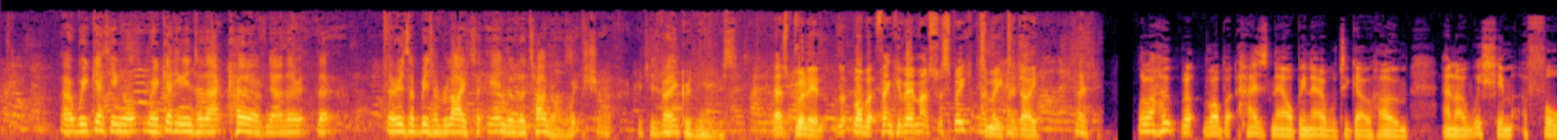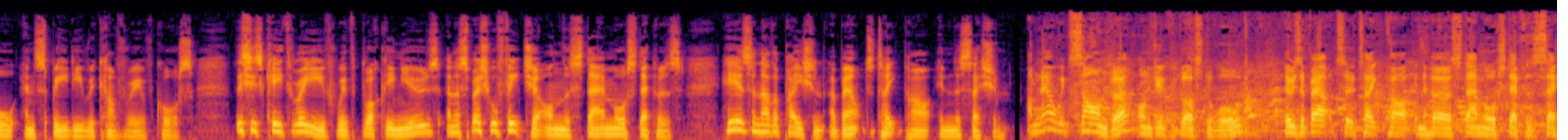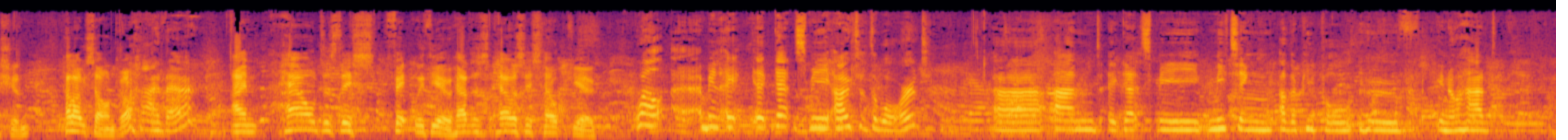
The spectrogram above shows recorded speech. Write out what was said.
uh, we're getting we're getting into that curve now. There, there, there is a bit of light at the end of the tunnel, which uh, which is very good news. That's brilliant, Robert. Thank you very much for speaking to me today. Pleasure. Well, I hope that Robert has now been able to go home, and I wish him a full and speedy recovery, of course. This is Keith Reeve with Brockley News and a special feature on the Stanmore Steppers. Here's another patient about to take part in the session. I'm now with Sandra on Duke of Gloucester Ward, who's about to take part in her Stanmore Steppers session. Hello, Sandra. Hi there. And how does this fit with you? How does how has this helped you? Well, I mean, it, it gets me out of the ward uh, and it gets me meeting other people who've you know had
